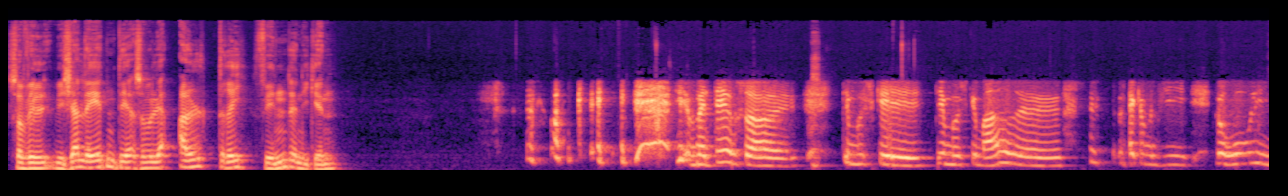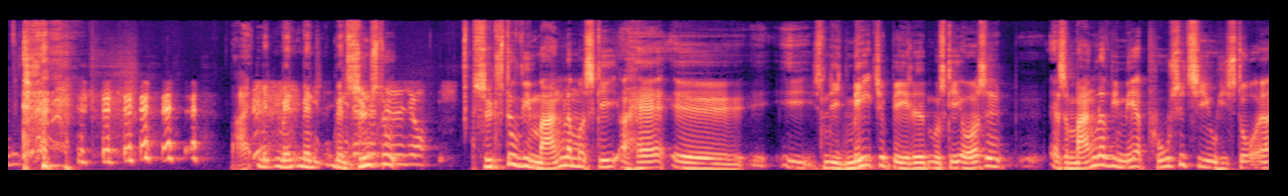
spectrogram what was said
Så vil, hvis jeg lagde den der, så vil jeg aldrig finde den igen. men det er jo så, øh, det er måske, det er måske meget, øh, hvad kan man sige, beroligende. Nej, men, men, men, men synes du, synes du, vi mangler måske at have øh, sådan et mediebillede, måske også, altså mangler vi mere positive historier,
